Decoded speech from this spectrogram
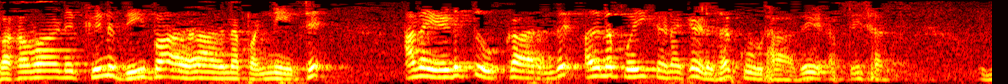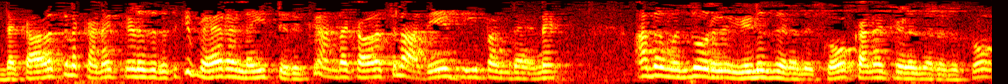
பகவானுக்குன்னு தீபாராதனை பண்ணிட்டு அதை எடுத்து உட்கார்ந்து அதுல போய் கணக்கு எழுதக்கூடாது அப்படின்னு இந்த காலத்துல கணக்கு எழுதுறதுக்கு வேற லைட் இருக்கு. அந்த காலத்துல அதே தீபம் தானே. அதை வந்து ஒரு எழுதுறதுக்கோ கணக்கு எழுதுறதுக்கோ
